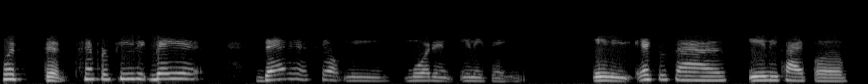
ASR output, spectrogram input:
what the Tempur-Pedic bed. That has helped me more than anything. Any exercise, any type of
